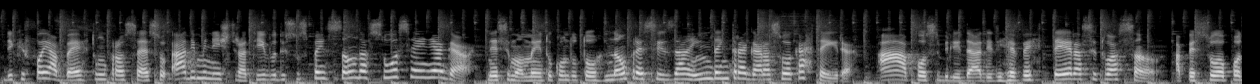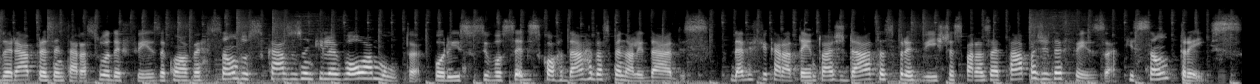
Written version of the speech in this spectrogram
de que foi aberto um processo administrativo de suspensão da sua CNH. Nesse momento, o condutor não precisa ainda entregar a sua carteira. Há a possibilidade de reverter a situação. A pessoa poderá apresentar a sua defesa com a versão dos casos em que levou a multa. Por isso, se você discordar das penalidades, deve ficar atento às datas previstas para as etapas de defesa, que são três.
